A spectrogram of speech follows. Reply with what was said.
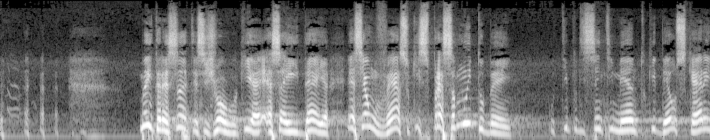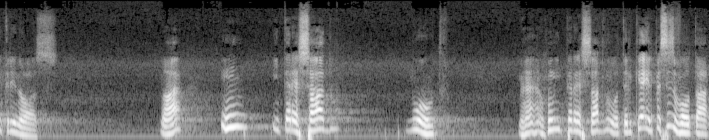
Não é interessante esse jogo aqui, essa ideia? Esse é um verso que expressa muito bem o tipo de sentimento que Deus quer entre nós não é? um interessado no outro. Né? Um interessado no outro. Ele, quer, ele precisa voltar,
